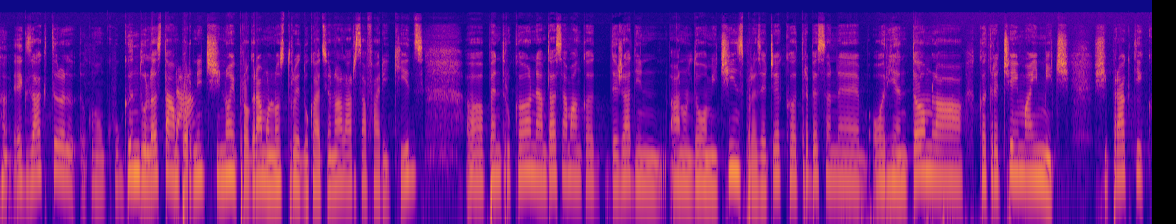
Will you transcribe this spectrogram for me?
exact uh, cu gândul ăsta am da. pornit și noi programul nostru educațional Art Safari Kids, uh, pentru că ne-am dat seama încă deja din anul 2015 că trebuie să ne orientăm la către cei mai mici și practic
